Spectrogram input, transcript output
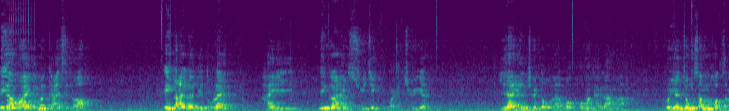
依家我係咁樣解釋咯，你大量閱讀咧係應該係書籍為主嘅，而且係興趣導向冇冇問題啦，係嘛？培養中心學習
